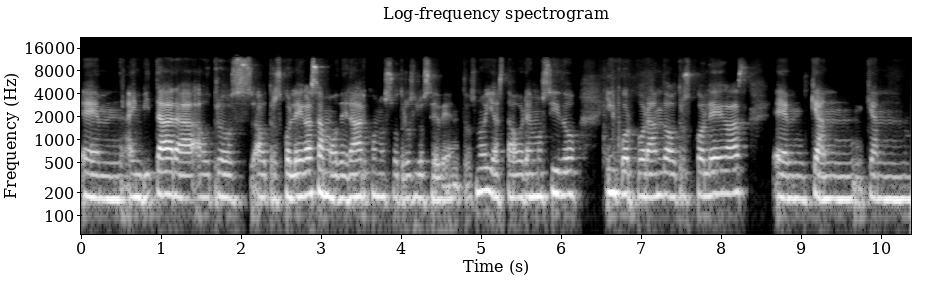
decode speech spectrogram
em, a invitar a, otros, a otros colegas a moderar con nosotros los eventos. ¿no? Y hasta ahora hemos ido incorporando a otros colegas Em, que han, que han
